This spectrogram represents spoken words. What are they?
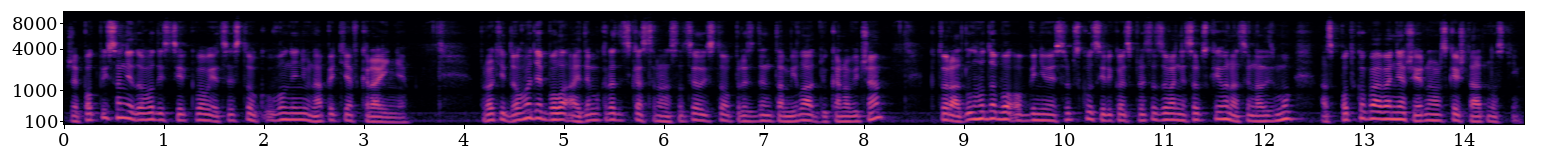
že podpísanie dohody s cirkvou je cestou k uvoľneniu napätia v krajine – Proti dohode bola aj demokratická strana socialistov prezidenta Mila Ďukanoviča, ktorá dlhodobo obvinuje srbskú cirkev z presadzovania srbského nacionalizmu a z podkopávania čiernohorskej štátnosti.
